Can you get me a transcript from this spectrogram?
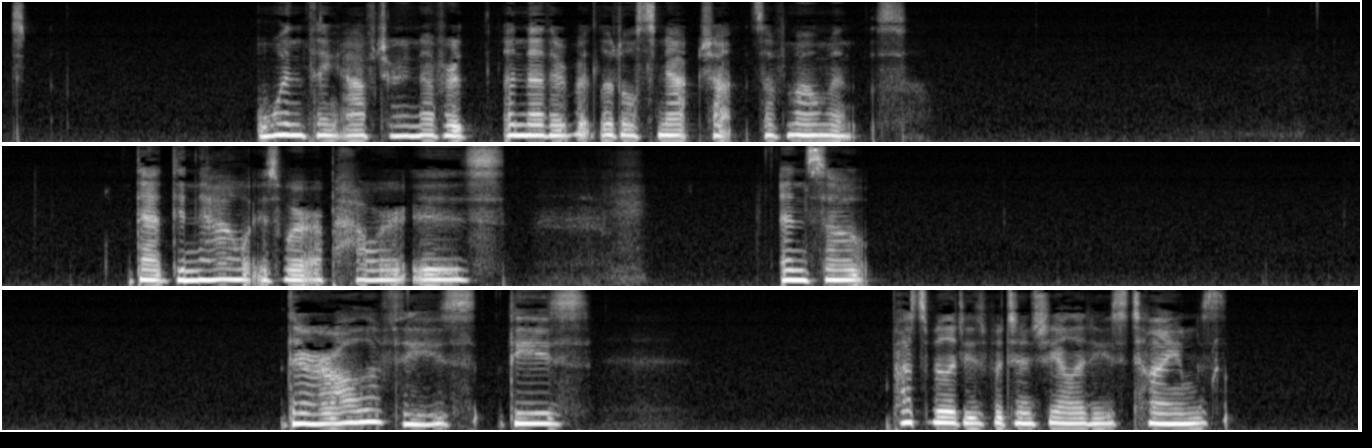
one thing after another, another, but little snapshots of moments. That the now is where our power is. And so there are all of these these possibilities, potentialities, times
